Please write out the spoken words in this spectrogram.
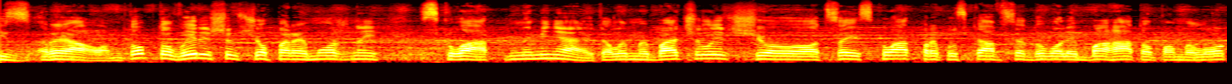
із Реалом. Тобто вирішив, що переможний склад не міняють. Але ми бачили, що цей склад припускався доволі багато помилок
